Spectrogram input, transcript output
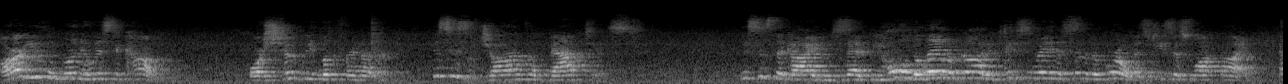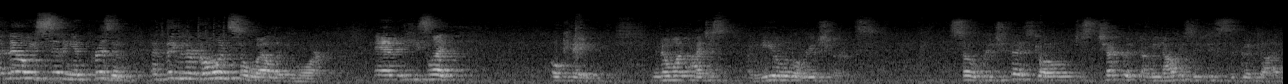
Are you the one who is to come? Or should we look for another? This is John the Baptist. This is the guy who said, Behold, the Lamb of God who takes away the sin of the world as Jesus walked by. And now he's sitting in prison and things aren't going so well anymore. And he's like, Okay, you know what? I just I need a little reassurance. So could you guys go just check with I mean obviously Jesus is a good guy,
